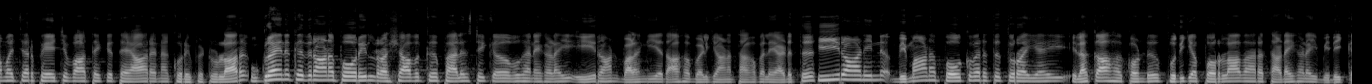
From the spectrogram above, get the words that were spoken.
அமைச்சர் பேச்சுவார்த்தைக்கு தயார் என குறிப்பிட்டுள்ளார். உக்ரைனுக்கு எதிரான போரில் ரஷ்யாவுக்கு பாலிஸ்டிக் ஏவுகணைகளை ஈரான் வழங்கியதாக வெளியான தகவலை அடுத்து ஈரானின் விமான போக்குவரத்து துறையை இலக்காக கொண்டு புதிய பொருளாதார தடைகளை விதிக்க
